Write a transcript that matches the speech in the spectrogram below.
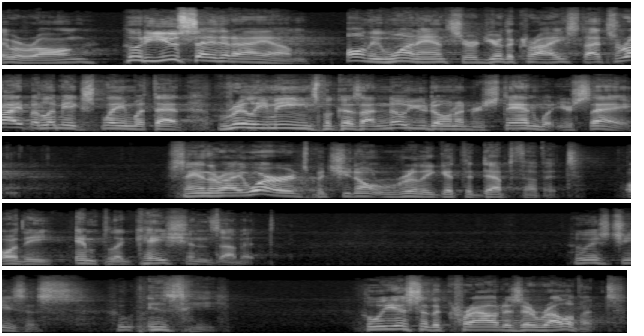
They were wrong. Who do you say that I am? Only one answered, You're the Christ. That's right, but let me explain what that really means because I know you don't understand what you're saying. You're saying the right words, but you don't really get the depth of it or the implications of it. Who is Jesus? Who is he? Who he is to the crowd is irrelevant.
